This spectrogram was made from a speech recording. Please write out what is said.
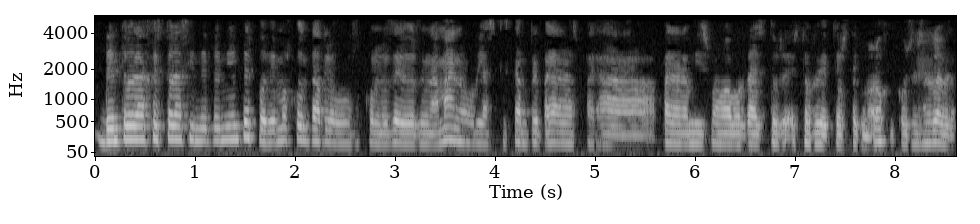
Dentro de las gestoras independientes podemos contarlos con los dedos de una mano, las que están preparadas para, para ahora mismo abordar estos, estos retos tecnológicos, esa es la verdad.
